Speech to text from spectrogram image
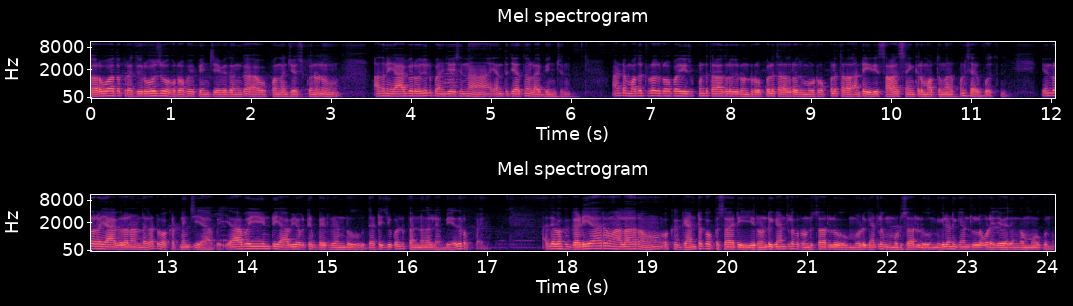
తరువాత ప్రతిరోజు ఒక రూపాయి పెంచే విధంగా ఒప్పందం చేసుకును అతను యాభై రోజులు పనిచేసినా ఎంత జీతం లభించును? అంటే మొదటి రోజు రూపాయి తీసుకుంటే తర్వాత రోజు రెండు రూపాయలు తర్వాత రోజు మూడు రూపాయలు తర్వాత అంటే ఇది సహజ సంఖ్యలు మొత్తం కనుక్కొని సరిపోతుంది. ఎన్ని రోజులు? యాభై రోజులు అంటే కాబట్టి ఒకటి నుంచి యాభై. యాభై ఇంటూ యాభై ఒకటి బై రెండు దట్ ఈజ్ ఈక్వల్ పన్నెండు వందల డెబ్బై ఐదు రూపాయలు. అదే ఒక గడియారం అలారం ఒక గంటకు ఒకసారి రెండు గంటలకు రెండు సార్లు మూడు గంటలకు మూడు సార్లు మిగిలిన గంటల్లో కూడా ఇదే విధంగా మోగును.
